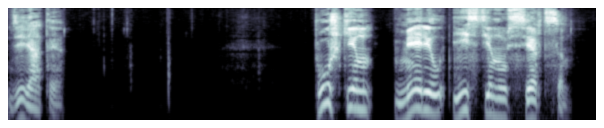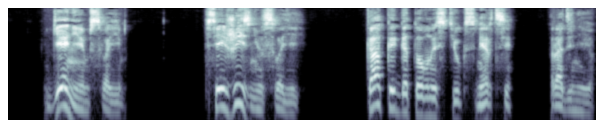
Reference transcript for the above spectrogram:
девятая Пушкин мерил истину сердцем, гением своим, всей жизнью своей, как и готовностью к смерти ради нее.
